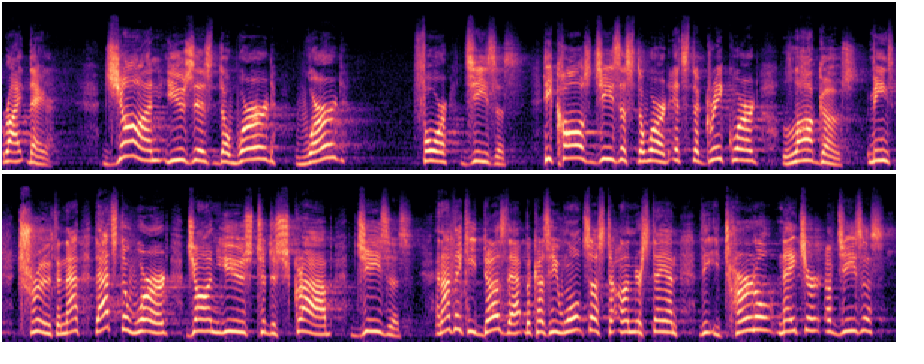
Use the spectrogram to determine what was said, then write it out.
right there. John uses the word word for Jesus. He calls Jesus the Word. It's the Greek word logos. It means truth. And that, that's the word John used to describe Jesus. And I think he does that because he wants us to understand the eternal nature of Jesus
